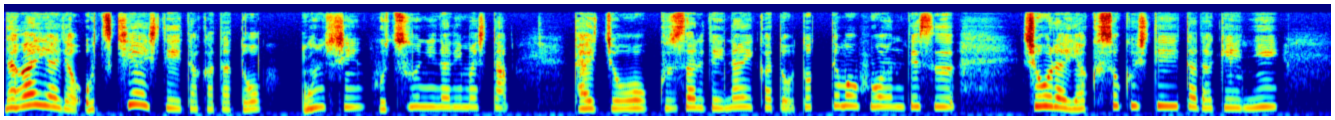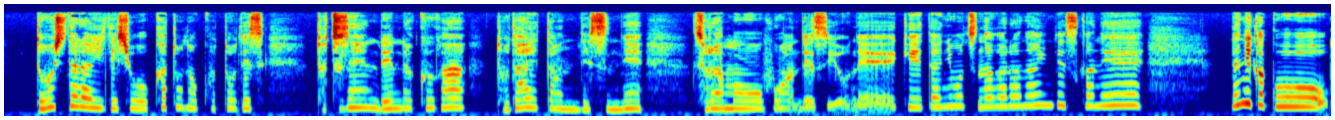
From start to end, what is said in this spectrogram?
長い間お付き合いしていた方と音信不通になりました。体調を崩されていないかととっても不安です。将来約束していただけにどうしたらいいでしょうかとのことです。突然連絡が途絶えたんですね。それはもう不安ですよね。携帯にもつながらないんですかね。何かこう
